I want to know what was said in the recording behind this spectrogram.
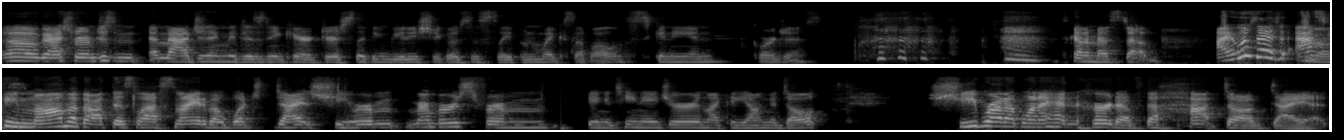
Oh gosh, but I'm just imagining the Disney character Sleeping Beauty. She goes to sleep and wakes up all skinny and gorgeous. it's kind of messed up. I was asking mom about this last night about what diet she remembers from being a teenager and like a young adult. She brought up one I hadn't heard of the hot dog diet.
